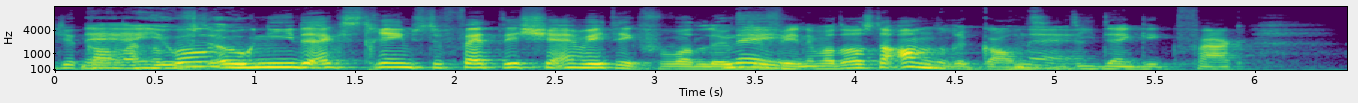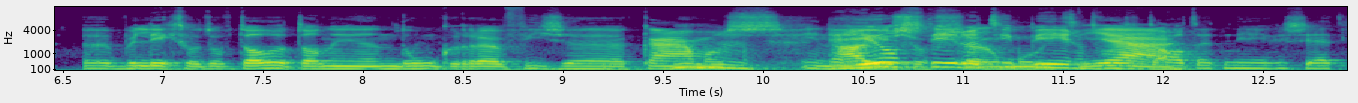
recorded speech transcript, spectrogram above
Je kan Nee, en je gewoon... hoeft ook niet de extreemste fetishje en weet ik veel wat leuk Nee. te vinden. Want dat is de andere kant Nee. die denk ik vaak belicht wordt. Of dat het dan in een donkere, vieze kamers in Mhm. Ja, huis heel stereotyperend wordt Ja. het altijd neergezet.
